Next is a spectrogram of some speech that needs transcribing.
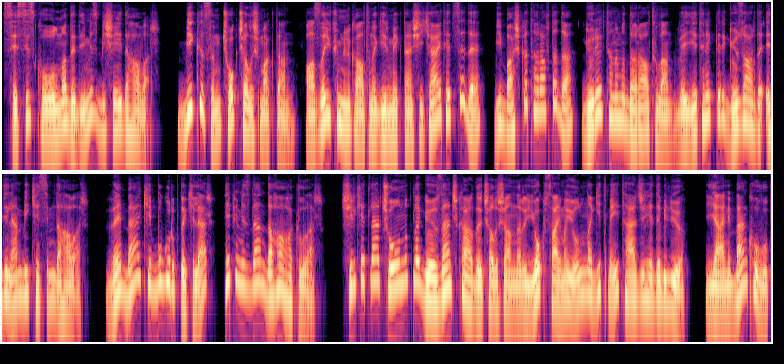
sessiz kovulma dediğimiz bir şey daha var. Bir kısım çok çalışmaktan, fazla yükümlülük altına girmekten şikayet etse de bir başka tarafta da görev tanımı daraltılan ve yetenekleri göz ardı edilen bir kesim daha var. Ve belki bu gruptakiler hepimizden daha haklılar. Şirketler çoğunlukla gözden çıkardığı çalışanları yok sayma yoluna gitmeyi tercih edebiliyor. Yani ben kovup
